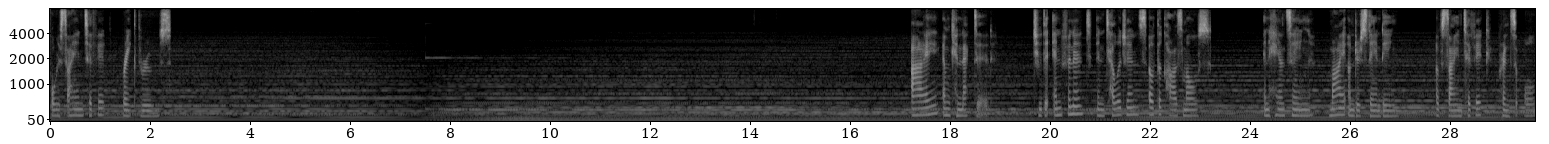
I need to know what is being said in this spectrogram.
for scientific breakthroughs. I am connected to the infinite intelligence of the cosmos, enhancing my understanding of scientific principle.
